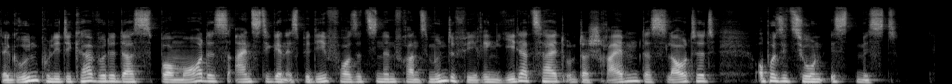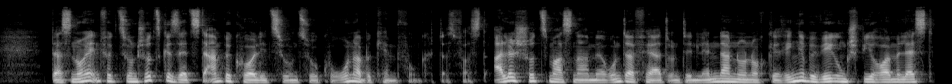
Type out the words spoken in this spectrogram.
Der Grünen-Politiker würde das Bonmot des einstigen SPD-Vorsitzenden Franz Müntefering jederzeit unterschreiben, das lautet Opposition ist Mist. Das neue Infektionsschutzgesetz der Ampelkoalition zur Corona-Bekämpfung, das fast alle Schutzmaßnahmen herunterfährt und den Ländern nur noch geringe Bewegungsspielräume lässt,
